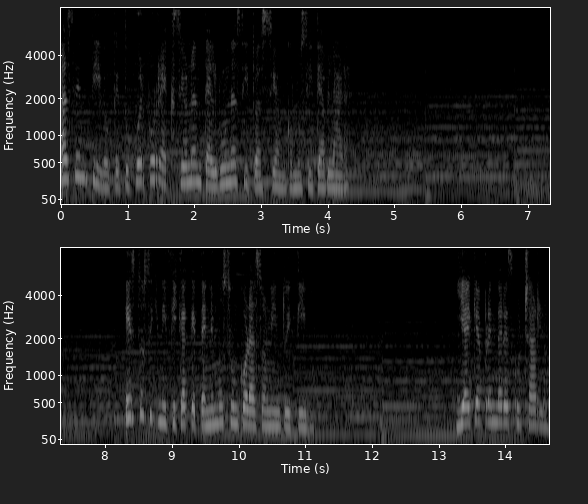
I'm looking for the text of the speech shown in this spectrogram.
¿Has sentido que tu cuerpo reacciona ante alguna situación como si te hablara? Esto significa que tenemos un corazón intuitivo y hay que aprender a escucharlo.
